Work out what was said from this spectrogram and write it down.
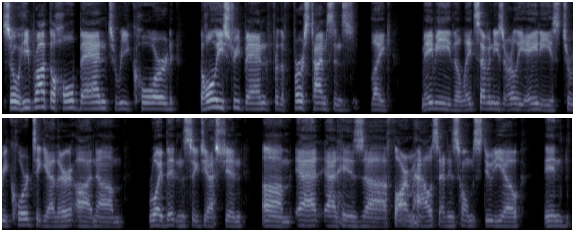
So he brought the whole band to record the whole E Street Band for the first time since like maybe the late 70s, early 80s to record together on um, Roy Bittan's suggestion um, at at his uh, farmhouse, at his home studio in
